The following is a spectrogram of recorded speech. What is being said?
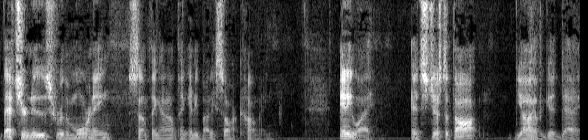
that's your news for the morning, something I don't think anybody saw coming. Anyway, it's just a thought. Y'all have a good day.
